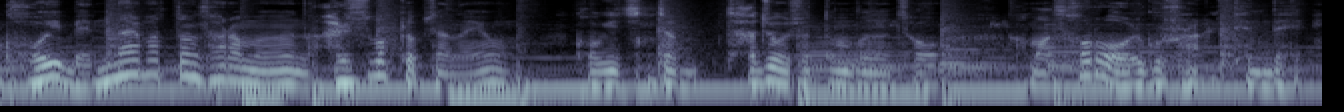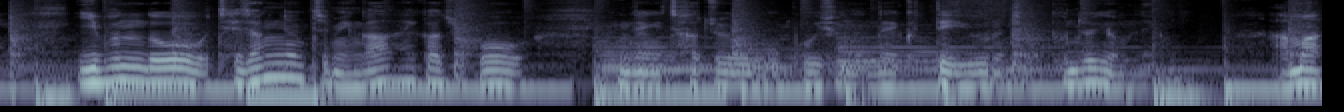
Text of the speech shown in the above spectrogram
거의 맨날 봤던 사람은 알 수밖에 없잖아요. 거기 진짜 자주 오셨던 분은 저 아마 서로 얼굴을 알 텐데 이분도 재작년쯤인가 해가지고 굉장히 자주 보이셨는데 그때 이후로는 제가 본 적이 없네요. 아마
